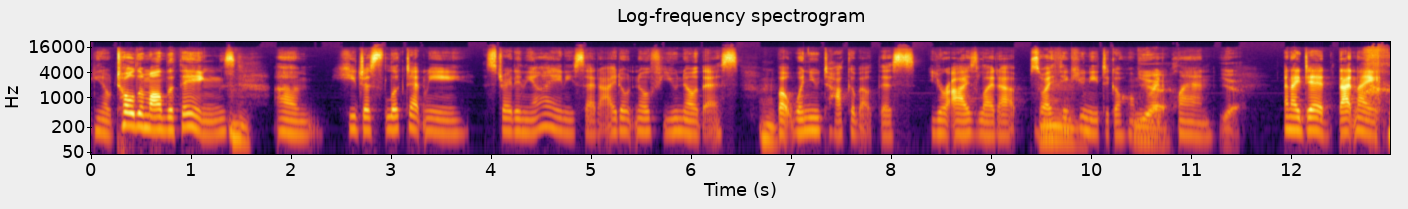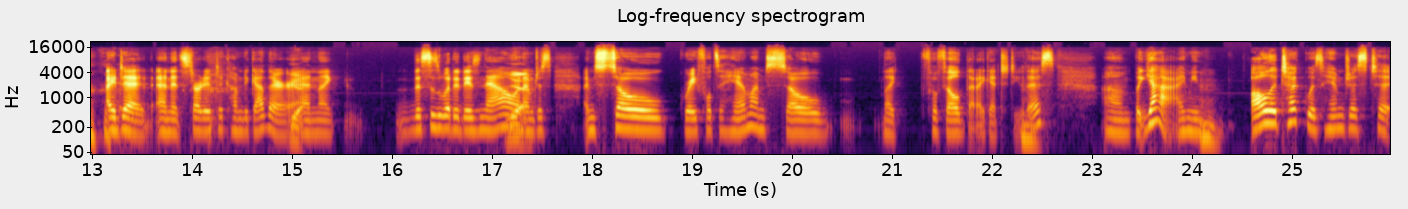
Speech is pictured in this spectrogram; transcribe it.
you know, told him all the things, mm-hmm. um, he just looked at me straight in the eye and he said, I don't know if you know this, mm. but when you talk about this, your eyes light up. So mm. I think you mm. need to go home yeah. and write a plan. Yeah. And I did that night. I did. And it started to come together. Yeah. And like, this is what it is now. Yeah. And I'm just, I'm so grateful to him. I'm so like fulfilled that I get to do mm. this. Um, but yeah, I mean, mm. all it took was him just to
